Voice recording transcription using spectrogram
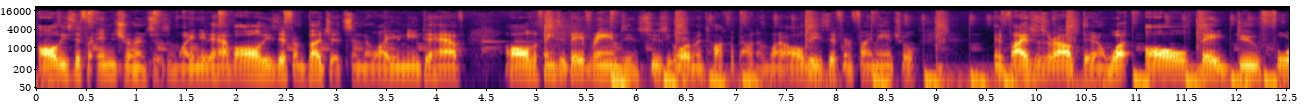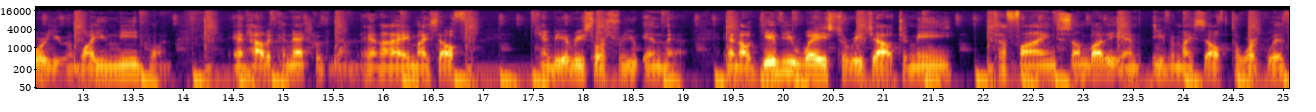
all these different insurances and why you need to have all these different budgets and why you need to have all the things that Dave Ramsey and Susie Orman talk about and why all these different financial advisors are out there and what all they do for you and why you need one and how to connect with one. And I myself can be a resource for you in that. And I'll give you ways to reach out to me, to find somebody, and even myself to work with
